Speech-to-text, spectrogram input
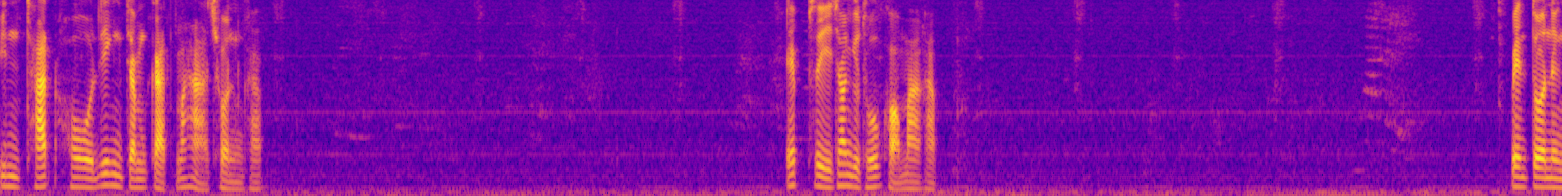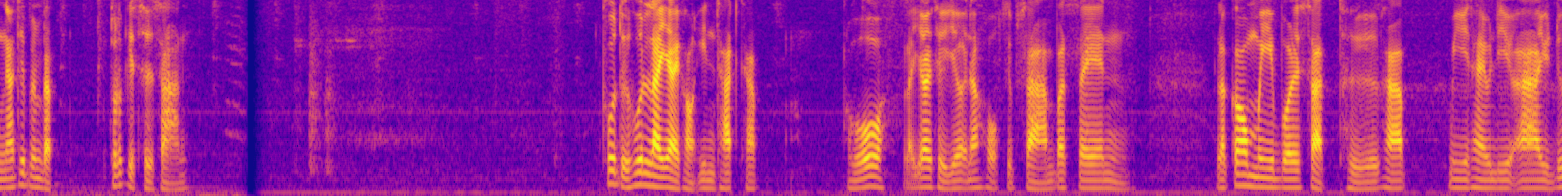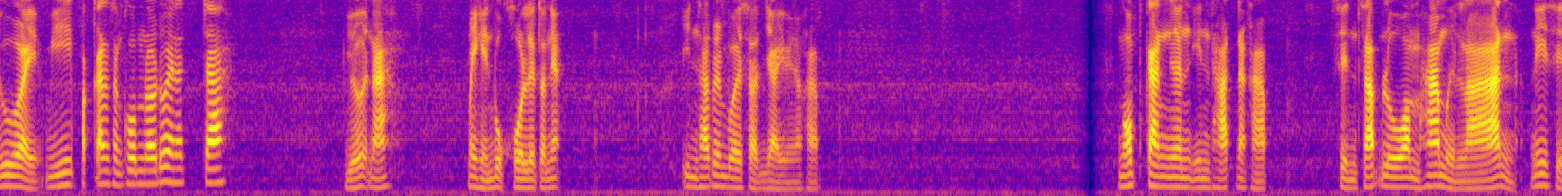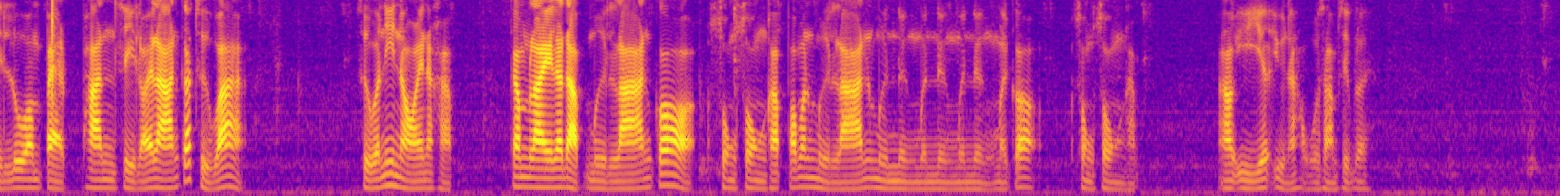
อินทัศโฮลดิ้งจำกัดมหาชนครับ FC ช่อง YouTube ขอมาครับ เป็นตัวหนึ่งนะที่เป็นแบบธุรกิจสื่อสาร ผู้ถือหุ้นรายใหญ่ของอินทัศครับโอ้รายย่อยถือเยอะนะ 63เปอร์เซ็นแล้วก็มีบริษัทถือครับ มีไทยดีอาร์อยู่ด้วย มีประกันสังคมเราด้วยนะจ๊ะ เยอะนะ ไม่เห็นบุคคลเลยตอนเนี้ย อินทัศเป็นบริษัทใหญ่อยู่นะครับ งบการเงินอินทัศนะครับ สินทรัพย์รวม 50,000 ล้านหนี้สินรวม 8,400 ล้านก็ถือว่า ถือว่านี่น้อยนะครับกำไรระดับหมื่นล้านก็ทรงๆครับ เพราะมันหมื่นล้านหมื่นหนึ่งหมื่นหนึ่งหมื่นหนึ่งมันก็ทรงๆครับ เอาอีเยอะอยู่นะ โอ้โหสามสิบเลย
